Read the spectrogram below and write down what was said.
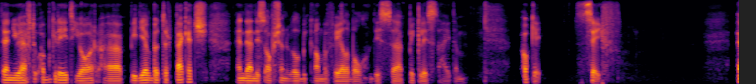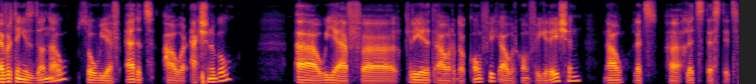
Then you have to upgrade your uh, PDF Butler package, and then this option will become available, this uh, pick list item. Okay, save. Everything is done now, so we have added our actionable uh, we have uh, created our doc .config, our configuration. Now let's uh, let's test it.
